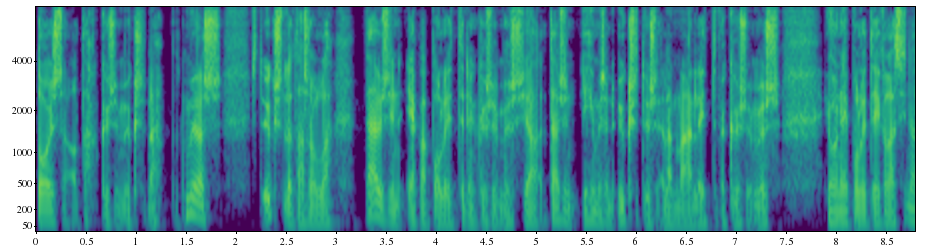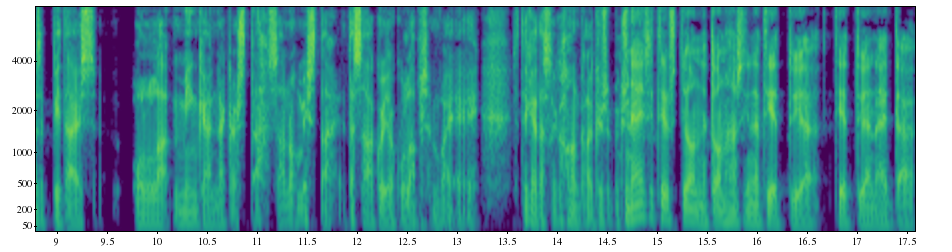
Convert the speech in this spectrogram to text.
toisaalta kysymyksenä, mutta myös yksilötasolla täysin epäpoliittinen kysymys ja täysin ihmisen yksityiselämään liittyvä kysymys, johon ei politiikalla sinänsä pitäisi olla minkäännäköistä sanomista, että saako joku lapsen vai ei. Se tekee tässä aika hankala kysymyksen. Näin se tietysti on, että onhan siinä tiettyjä, tiettyjä näitä,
